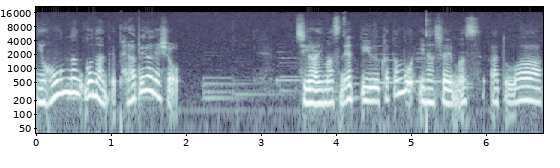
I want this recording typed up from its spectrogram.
日本語なんてペラペラでしょう違いますねっていう方もいらっしゃいます。あとは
